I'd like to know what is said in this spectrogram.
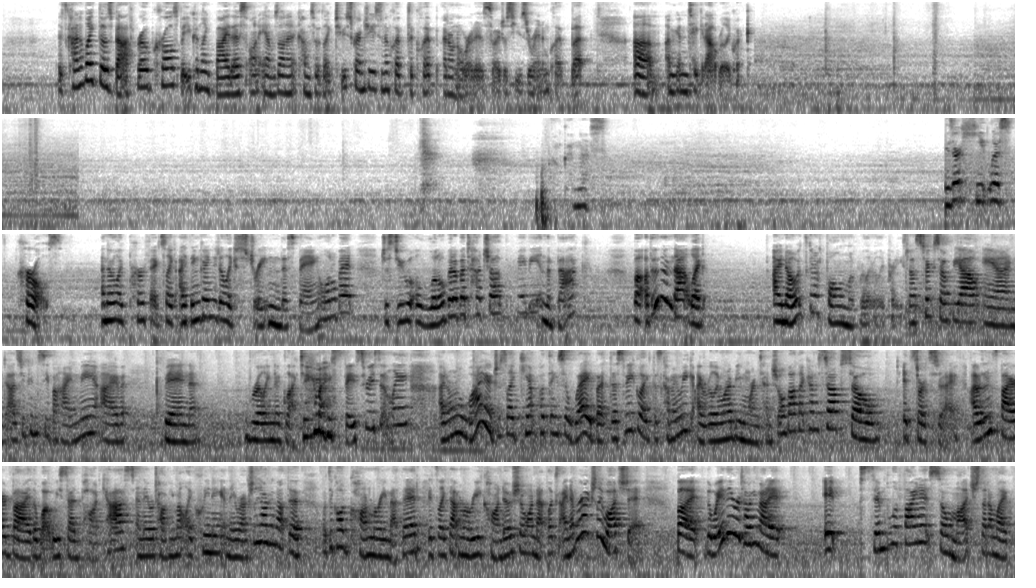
it's kind of like those bathrobe curls, but you can like buy this on Amazon and it comes with like two scrunchies and a clip. The clip, I don't know where it is, so I just used a random clip, but um, I'm gonna take it out really quick. oh goodness. These are heatless curls. And they're like perfect. Like i think i need to like straighten this bang a little bit. Just do a little bit of a touch up maybe in the back. But other than that like i know it's gonna fall and look really really pretty. Just took sophie out and as you can see behind me i've been really neglecting my space recently. I don't know why i just like can't put things away. But this week like this coming week i really want to be more intentional about that kind of stuff. So it starts today. I was inspired by the What We Said podcast and they were talking about like cleaning and they were actually talking about the, what's it called, KonMari method. It's like that Marie Kondo show on Netflix. I never actually watched it, but the way they were talking about it, it simplified it so much that I'm like,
